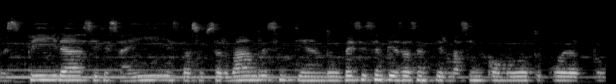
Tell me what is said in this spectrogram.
Respira, sigues ahí, estás observando y sintiendo. Ves si se empieza a sentir más incómodo tu cuerpo.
